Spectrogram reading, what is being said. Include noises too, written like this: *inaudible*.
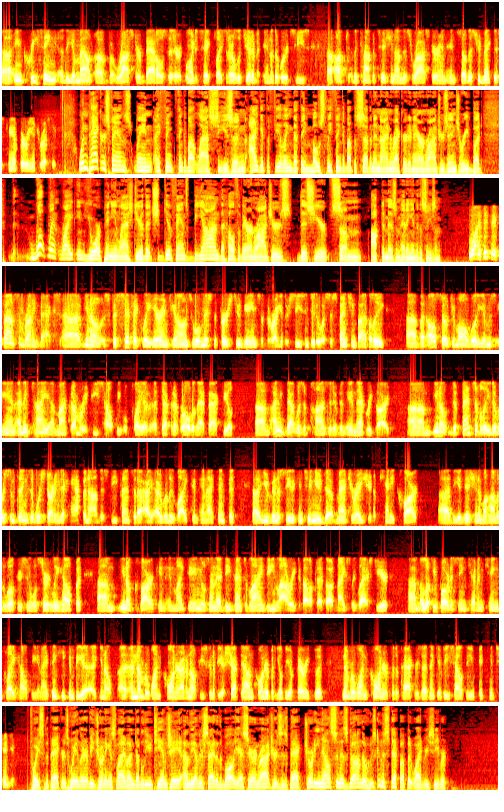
uh, increasing the amount of roster battles that are going to take place that are legitimate. In other words, he's uh, upped the competition on this roster, and, and so this should make this camp very interesting. When Packers fans, Wayne, I think think about last season, I get the feeling that they mostly think about the seven and nine record and Aaron Rodgers' injury. But what went right in your opinion last year that should give fans beyond the health of Aaron Rodgers this year some optimism heading into the season? Well, I think they found some running backs. Uh, you know, specifically Aaron Jones, who will miss the first two games of the regular season due to a suspension by the league. Uh, but also Jamaal Williams and I think Ty uh, Montgomery, if he's healthy, will play a, a definite role in that backfield. Um, I think that was a positive in, in that regard. Um, you know, defensively, there were some things that were starting to happen on this defense that I, I really liked, and, and I think that uh, you're going to see the continued uh, maturation of Kenny Clark. Uh, the addition of Muhammad Wilkerson will certainly help, but um, you know Clark and, and Mike Daniels on that defensive line. Dean Lowry developed, I thought, nicely last year. Um, looking forward to seeing Kevin King play healthy, and I think he can be a you know a, a number one corner. I don't know if he's going to be a shutdown corner, but he'll be a very good number one corner for the Packers. I think if he's healthy and can continue. Voice of the Packers, Wayne Larrivee, joining us live on WTMJ. On the other side of the ball, yes, Aaron Rodgers is back. Jordy Nelson is gone, though. Who's going to step up at wide receiver?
